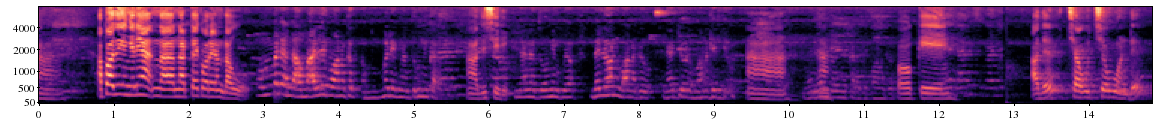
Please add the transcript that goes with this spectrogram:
ആ. അപ്പൊ അത് എങ്ങനെയാ നട്ടെ കുറെ ഉണ്ടാവുമോ ആ അത് ശരി. ഓക്കെ. അത് ചൗച്ചവും ഉണ്ട്.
